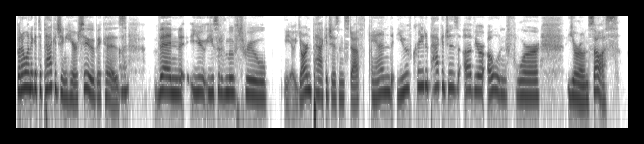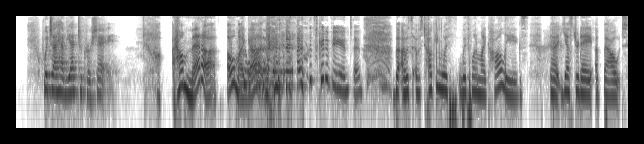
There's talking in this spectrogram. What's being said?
But i want to get to packaging here too because uh-huh. then you you sort of move through you know, yarn packages and stuff and you've created packages of your own for your own sauce. Which i have yet to crochet. How meta oh my god. It's going to be intense. But i was i was talking with with one of my colleagues uh, yesterday about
